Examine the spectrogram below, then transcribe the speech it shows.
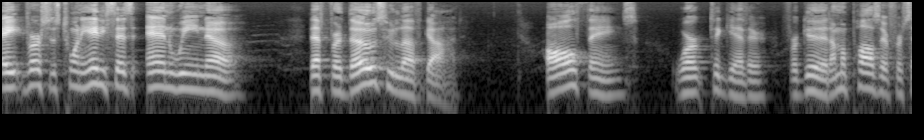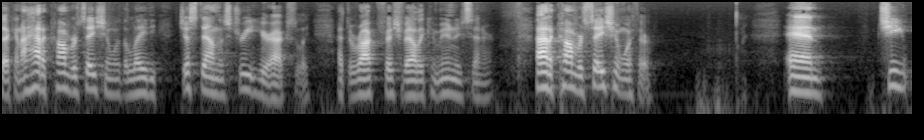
8, verses 28, he says, And we know that for those who love God, all things work together for good. I'm going to pause there for a second. I had a conversation with a lady just down the street here, actually, at the Rockfish Valley Community Center. I had a conversation with her. And she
